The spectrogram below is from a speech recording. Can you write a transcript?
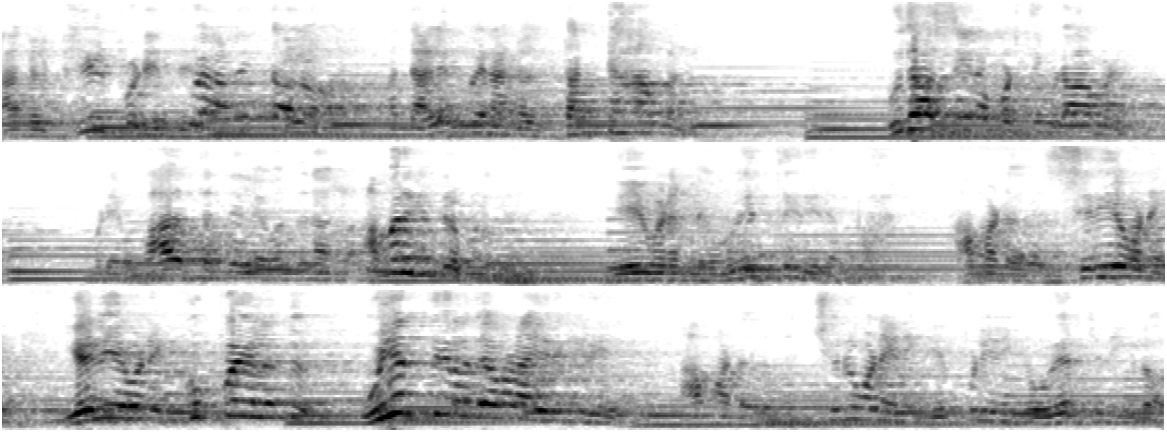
நாங்கள் கீழ்ப்படிந்து அழைத்தாலும் அந்த அழைப்பை நாங்கள் தட்டாமல் உதாசீனப்படுத்தி விடாமல் உம்முடைய பாதத்தண்டையில வந்து நாங்கள் அமர்கின்ற பொழுது தேவனங்களை உயர்த்துகிறீரப்பா. ஆமாண்டவர் சிறியவனை எளியவனை குப்பையிலிருந்து உயர்த்துகிற தேவனாய் இருக்கிறீர். ஆமாண்டவர் சிறுவனை நீங்க எப்படி நீங்க உயர்த்தினீங்களோ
